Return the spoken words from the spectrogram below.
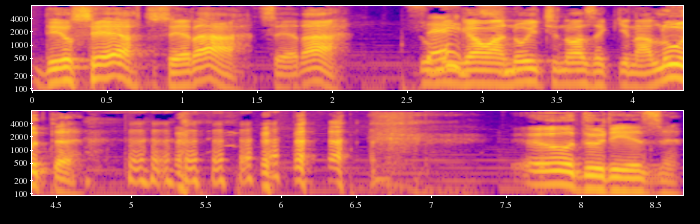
Deu certo, será? Será? Domingão à noite, nós aqui na luta. Ô, dureza.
